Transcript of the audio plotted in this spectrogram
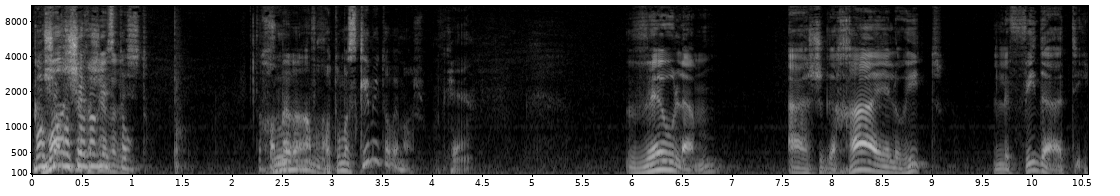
כמו שחושב אריסטו. כך אומר הרמב"ם. לפחות הוא מסכים איתו במשהו. כן. ואולם, ההשגחה האלוהית, לפי דעתי,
